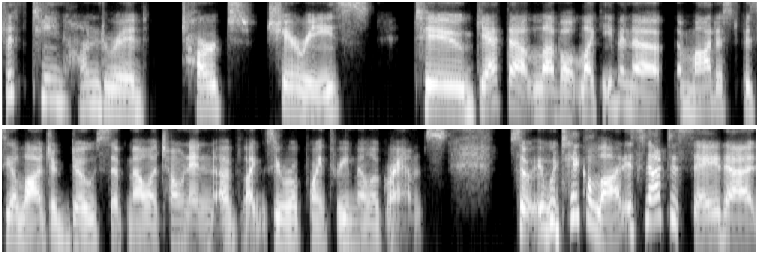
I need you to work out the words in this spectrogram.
1500 tart cherries to get that level, like even a, a modest physiologic dose of melatonin of like 0.3 milligrams. So it would take a lot. It's not to say that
